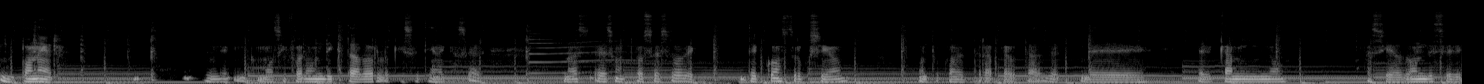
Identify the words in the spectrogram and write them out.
imponer, como si fuera un dictador lo que se tiene que hacer. No es, un proceso de, de, construcción junto con el terapeuta de el camino hacia dónde se,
